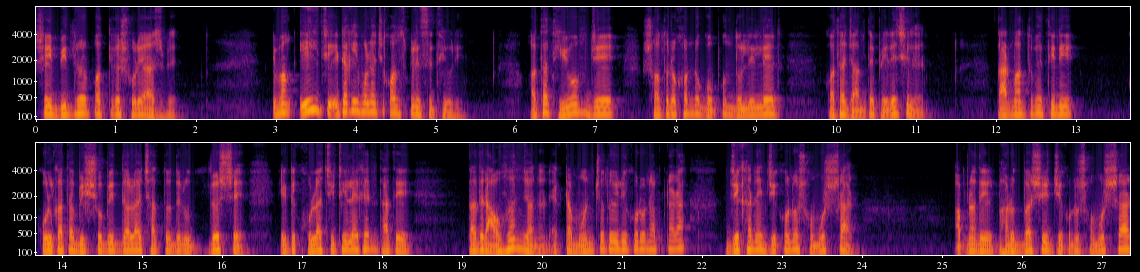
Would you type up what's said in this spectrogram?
সেই বিদ্রোহের পর থেকে সরে আসবে। এবং এই যে, এটাকেই বলা হচ্ছে কনস্পিরেসি থিওরি অর্থাৎ হিউম যে সতেরো খণ্ড গোপন দলিলের কথা জানতে পেরেছিলেন, তার মাধ্যমে তিনি কলকাতা বিশ্ববিদ্যালয় ছাত্রদের উদ্দেশ্যে একটি খোলা চিঠি লেখেন, তাতে তাদের আহ্বান জানান, একটা মঞ্চ তৈরি করুন আপনারা, যেখানে যে কোনো সমস্যার, আপনাদের ভারতবাসীর যে কোনো সমস্যার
